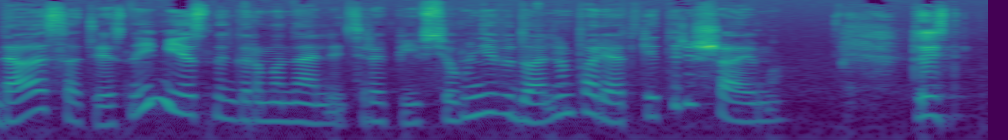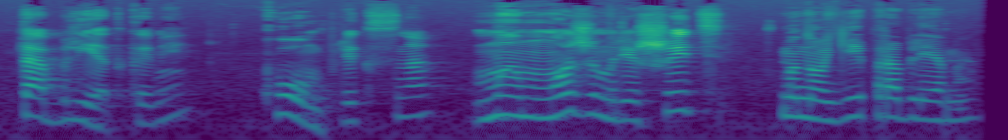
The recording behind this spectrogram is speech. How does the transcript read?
да, соответственно, и местной гормональной терапии. Все в индивидуальном порядке это решаемо. То есть таблетками комплексно мы можем решить многие проблемы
